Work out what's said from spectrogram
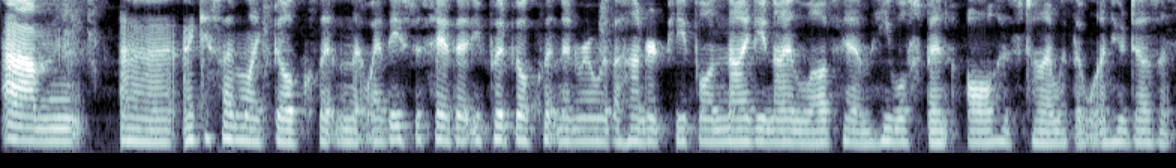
Um, uh, I guess I'm like Bill Clinton that way. They used to say that you put Bill Clinton in a room with 100 people and 99 love him, he will spend all his time with the one who doesn't.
